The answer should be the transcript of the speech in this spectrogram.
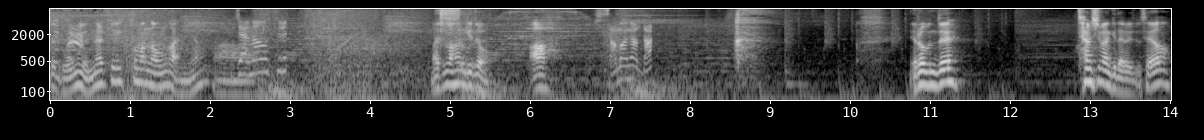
진짜 너무 옛날 캐릭터만 나오는 거 아니냐? 아. 마지막 한 개죠? 아. 여러분들 잠시만 기다려주세요.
